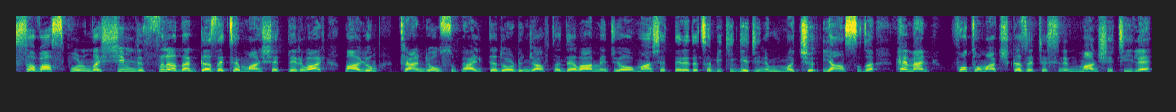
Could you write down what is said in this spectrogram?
sabah sporunda şimdi sırada gazete manşetleri var. Malum Trendyol Süper Lig'de dördüncü hafta devam ediyor. Manşetlere de tabii ki gecenin maçı yansıdı. Hemen Foto Maç gazetesinin manşetiyle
